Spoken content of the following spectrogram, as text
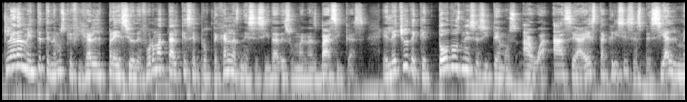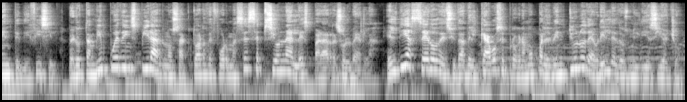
Claramente tenemos que fijar el precio de forma tal que se protejan las necesidades humanas básicas. El hecho de que todos necesitemos agua hace a esta crisis especialmente difícil, pero también puede inspirarnos a actuar de formas excepcionales para resolverla. El día cero de Ciudad del Cabo se programó para el 21 de abril de 2018,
